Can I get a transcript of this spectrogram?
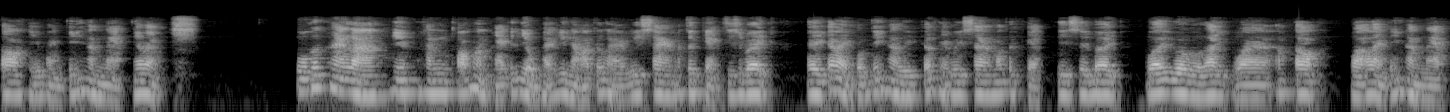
To thì bạn tiến hành nạp nha bạn phương thức hai là thanh toán bằng thẻ tín dụng thẻ ghi nợ tức là visa, mastercard gcb thì các bạn cũng tiến hành liên kết thẻ visa, mastercard gcb với google play và app store. Và các bạn tiến hành nạp.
